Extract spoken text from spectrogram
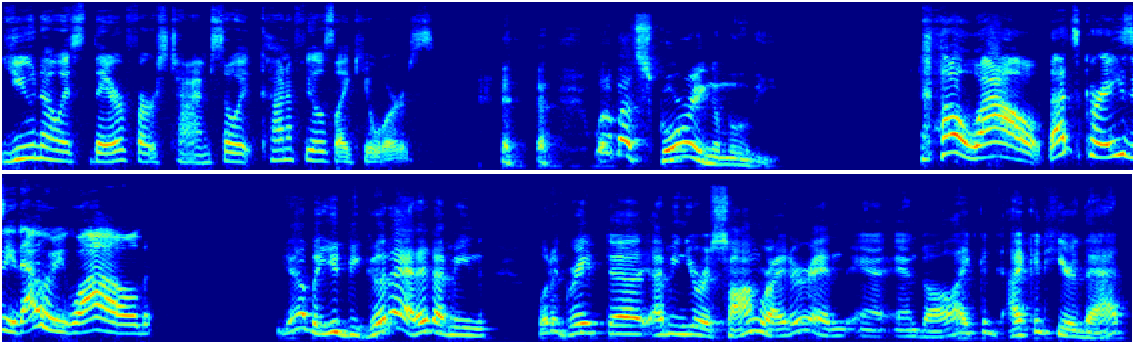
you know it's their first time, so it kind of feels like yours. what about scoring a movie? Oh wow, that's crazy. That would be wild. Yeah, but you'd be good at it. I mean, what a great uh, I mean, you're a songwriter and, and and all. I could I could hear that.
